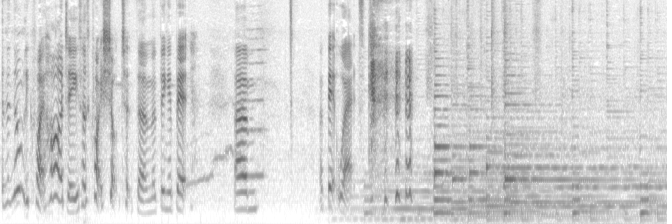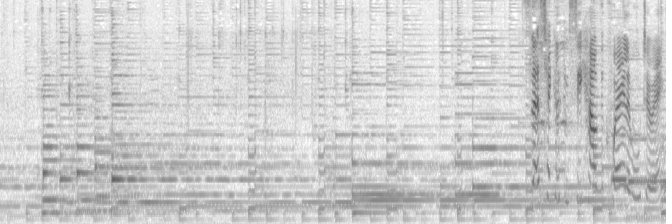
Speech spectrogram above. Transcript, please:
they're normally quite hardy. So I was quite shocked at them being a bit um, a bit wet. see how the quail are all doing.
